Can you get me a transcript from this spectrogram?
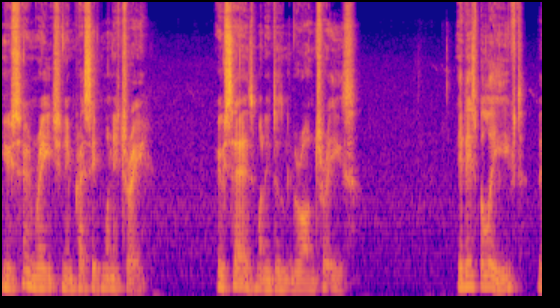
You soon reach an impressive money tree. Who says money doesn't grow on trees? It is believed that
